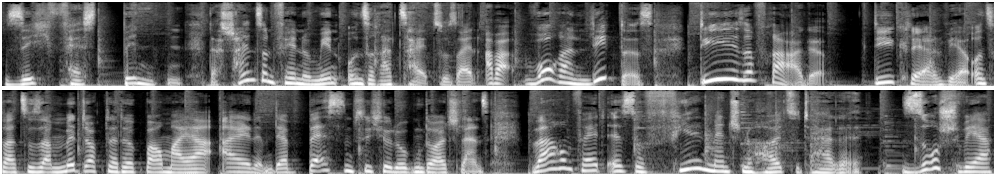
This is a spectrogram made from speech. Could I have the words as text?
Sich festbinden. Das scheint so ein Phänomen unserer Zeit zu sein. Aber woran liegt es? Diese Frage, die klären wir. Und zwar zusammen mit Dr. Dirk Baumeier, einem der besten Psychologen Deutschlands. Warum fällt es so vielen Menschen heutzutage so schwer,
